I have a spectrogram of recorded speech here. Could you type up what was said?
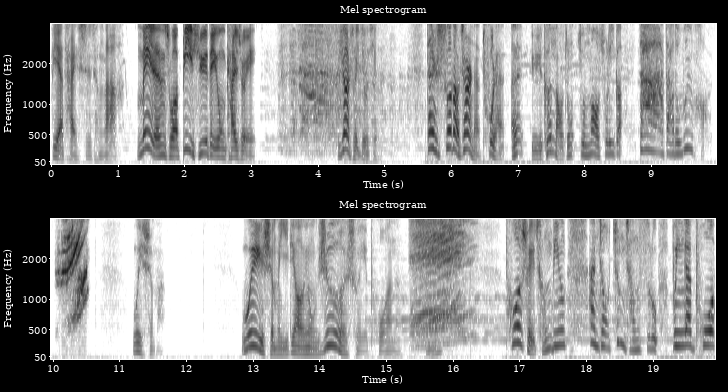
别太实诚啦，没人说必须得用开水，热水就行。但是说到这儿呢，突然，哎，宇哥脑中就冒出了一个大大的问号：为什么？为什么一定要用热水泼呢？泼水成冰，按照正常的思路，不应该泼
